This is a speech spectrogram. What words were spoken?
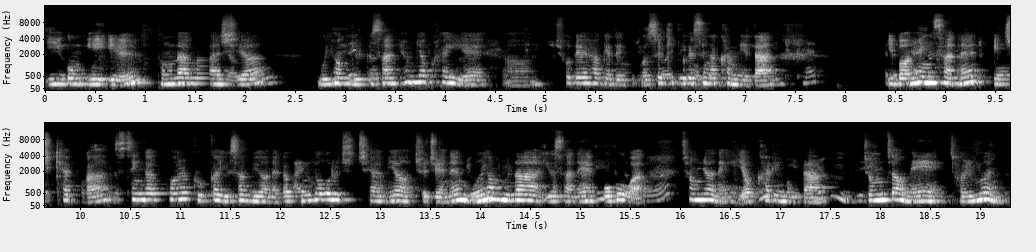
2021 동남아시아 무형유산 협력회의에 어, 초대하게 된 것을 기쁘게 생각합니다. 이번 행사는 이치캡과 싱가포르 국가유산위원회가 공동으로 주최하며 주제는 무형문화 유산의 보호와 청년의 역할입니다. 좀 전에 젊은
